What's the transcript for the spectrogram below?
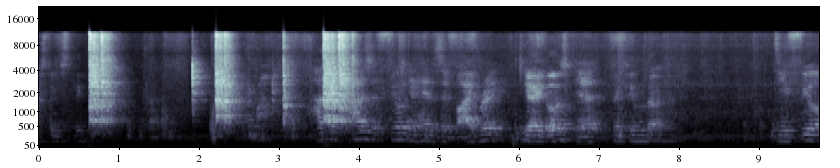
this thing is thick. How does, how does it feel in your hand? Does it vibrate? Yeah, it does. Yeah. I feel that. Do you feel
